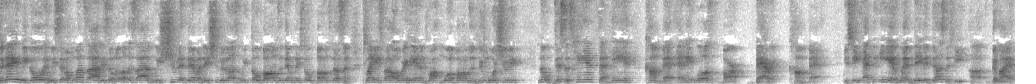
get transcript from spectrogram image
Today we go and we sit on one side, they sit on the other side, and we shoot at them and they shoot at us, and we throw bombs at them and they throw bombs at us, and planes fly overhead and drop more bombs and do more shooting. No, this is hand to hand combat, and it was barbaric combat. You see, at the end, when David does defeat uh, Goliath,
